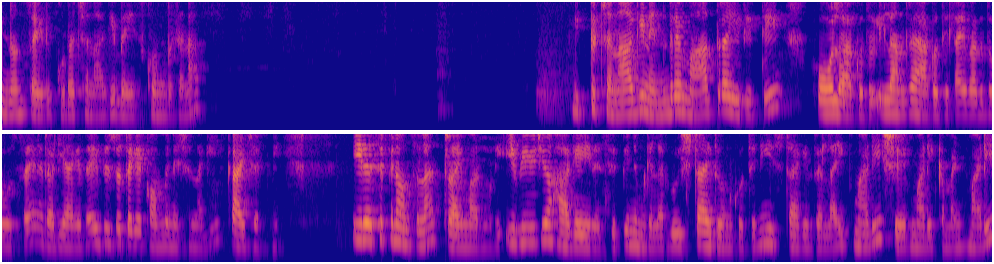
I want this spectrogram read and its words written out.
ಇನ್ನೊಂದು ಸೈಡು ಕೂಡ ಚೆನ್ನಾಗಿ ಬೇಯಿಸ್ಕೊಂಡ್ಬಿಡೋಣ. ಹಿಟ್ಟು ಚೆನ್ನಾಗಿ ನೆಂದರೆ ಮಾತ್ರ ಈ ರೀತಿ ಹೋಲ್ ಆಗೋದು. ಇಲ್ಲಾಂದರೆ ಆಗೋದಿಲ್ಲ. ಇವಾಗ ದೋಸೆ ರೆಡಿಯಾಗಿದೆ ಇದ್ರ ಜೊತೆಗೆ ಕಾಂಬಿನೇಷನ್ ಆಗಿ ಕಾಯಿ ಚಟ್ನಿ. ಈ ರೆಸಿಪಿನ ಒಂದ್ಸಲ ಟ್ರೈ ಮಾಡಿ ನೋಡಿ ಈ ವಿಡಿಯೋ ಹಾಗೆ ಈ ರೆಸಿಪಿ ನಿಮಗೆಲ್ಲರಿಗೂ ಇಷ್ಟ ಆಯಿತು ಅನ್ಕೋತೀನಿ. ಇಷ್ಟ ಆಗಿದ್ರೆ ಲೈಕ್ ಮಾಡಿ ಶೇರ್ ಮಾಡಿ ಕಮೆಂಟ್ ಮಾಡಿ.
